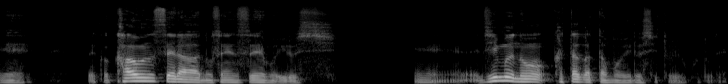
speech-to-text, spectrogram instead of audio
えーそれからカウンセラーの先生もいるし、えー事務の方々もいるしということで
